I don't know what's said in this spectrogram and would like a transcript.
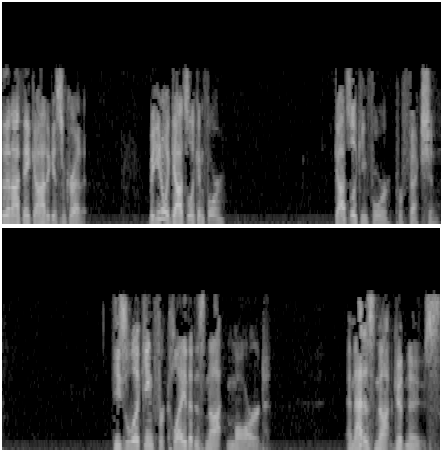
then I think I ought to get some credit. But you know what God's looking for? God's looking for perfection. He's looking for clay that is not marred. And that is not good news.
